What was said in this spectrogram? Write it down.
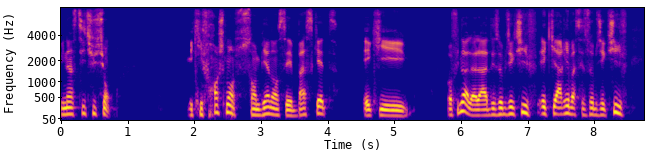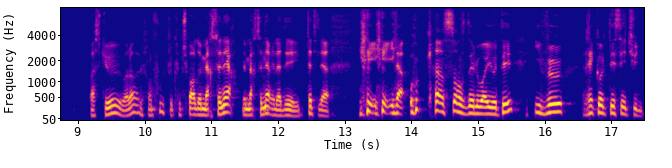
une institution, et qui franchement se sent bien dans ses baskets et qui, au final, elle a des objectifs et qui arrive à ses objectifs parce que voilà, il s'en fout. Quand tu parles de mercenaire, le mercenaire, il a des, peut-être il a, il a aucun sens de loyauté. Il veut récolter ses thunes.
